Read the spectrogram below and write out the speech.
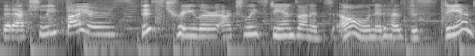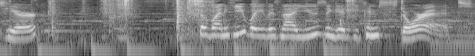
that actually fires. This trailer actually stands on its own. It has this stand here. So when Heatwave is not using it, he can store it.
